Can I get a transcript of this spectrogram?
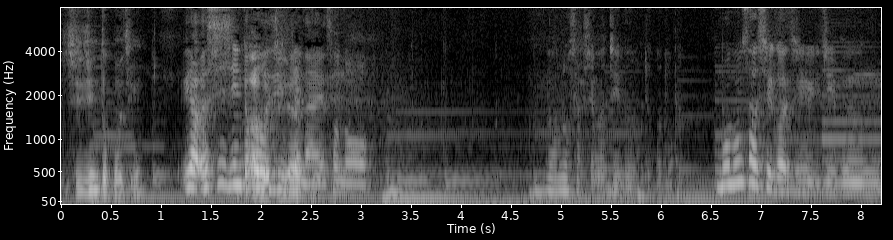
詩人と個人？ういや詩人と個人じゃなあいその物差しが自分ってこと？物差しがじ自分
